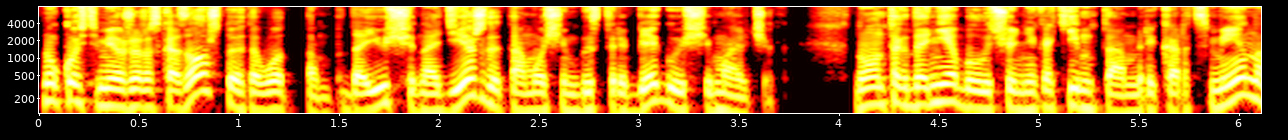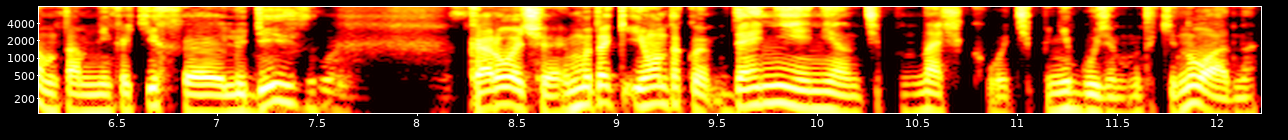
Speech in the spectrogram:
Ну, Костя мне уже рассказал, что это вот там подающий надежды, там очень быстро бегающий мальчик. Но он тогда не был еще никаким там рекордсменом, там никаких э, людей... Короче, мы такие, и он такой, да не, не, ну, типа, нафиг его, типа, не будем. Мы такие, ну ладно.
